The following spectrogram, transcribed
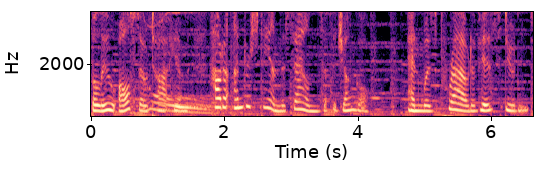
Baloo also taught him oh. how to understand the sounds of the jungle and was proud of his student.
